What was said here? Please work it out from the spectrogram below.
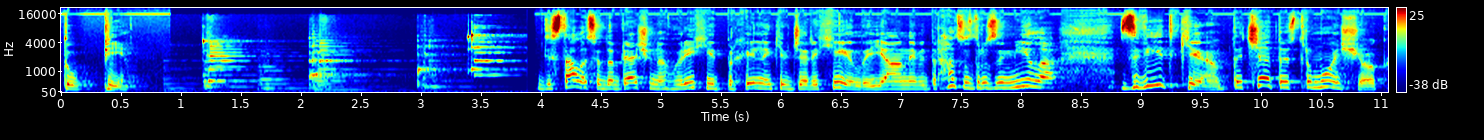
тупі. Дісталося добряче на горіхи від прихильників Джері Хейл. І Я не відразу зрозуміла, звідки тече той струмочок,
